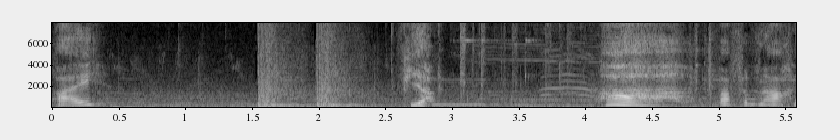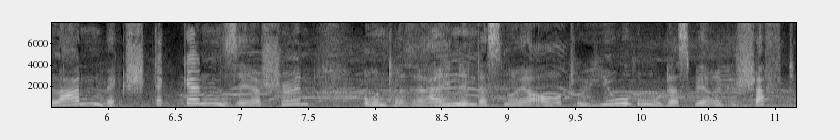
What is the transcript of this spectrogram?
Drei. Vier. Ah, Waffe nachladen, wegstecken. Sehr schön. Und rein in das neue Auto. Juhu, das wäre geschafft.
